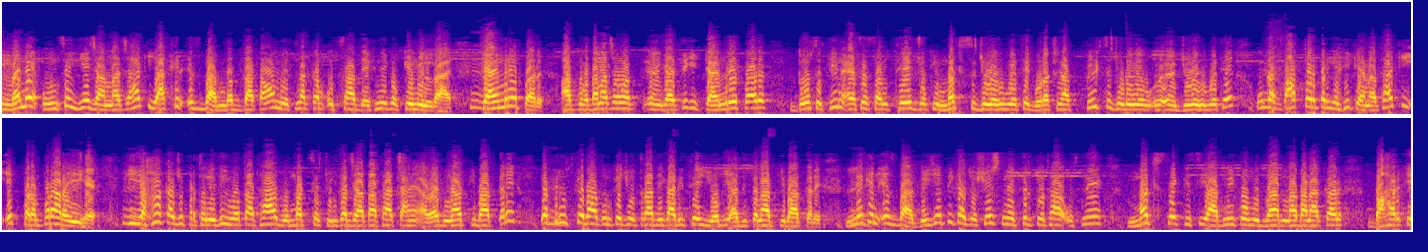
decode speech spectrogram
मैंने उनसे ये जानना चाहा कि आखिर इस बार मतदाताओं में इतना कम उत्साह देखने को क्यों मिल रहा है? कैमरे पर आपको बताना चाहूँगा गायत्री की कैमरे पर दो से तीन ऐसे संत थे जो कि मठ से जुड़े हुए थे गोरक्षनाथ पीठ से जुड़े हुए जुड़े हुए थे उनका साफ़ तौर पर यही कहना था कि एक परंपरा रही है कि यहाँ का जो प्रतिनिधि होता था वो मठ से चुनकर जाता था चाहे अवैधनाथ की बात करें या फिर उसके बाद उनके जो उत्तराधिकारी थे योगी आदित्यनाथ की बात करें। लेकिन इस बार बीजेपी का जो शीर्ष नेतृत्व था उसने मठ से किसी आदमी को उम्मीदवार न बनाकर बाहर के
